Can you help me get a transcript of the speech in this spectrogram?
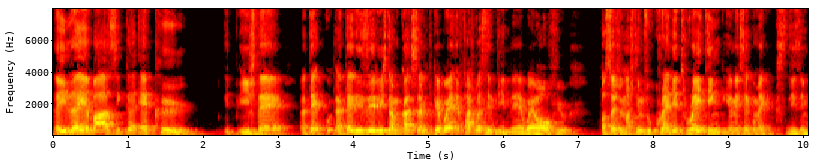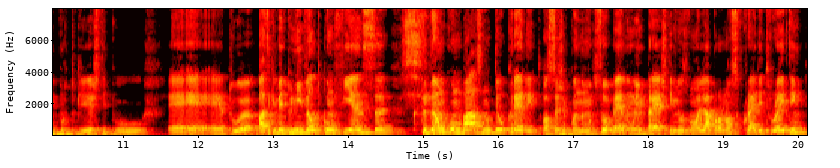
a ideia básica é que. e Isto é. Até, até dizer isto é um bocado estranho, porque é faz bem sentido, né? é óbvio. Ou seja, nós temos o credit rating, eu nem sei como é que se diz em português, tipo, é, é, é a tua, basicamente o nível de confiança que te dão com base no teu crédito. Ou seja, quando uma pessoa pede um empréstimo, eles vão olhar para o nosso credit rating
